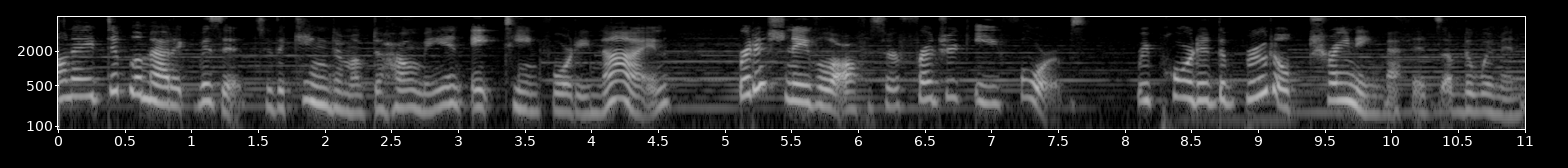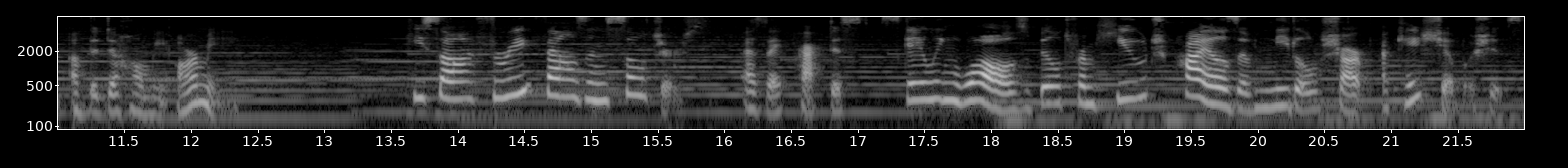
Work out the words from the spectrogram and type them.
On a diplomatic visit to the Kingdom of Dahomey in 1849, British naval officer Frederick E. Forbes reported the brutal training methods of the women of the Dahomey Army. He saw 3,000 soldiers as they practiced scaling walls built from huge piles of needle sharp acacia bushes,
